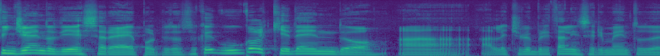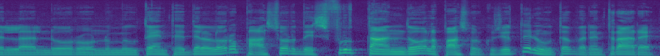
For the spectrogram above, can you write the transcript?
fingendo di essere Apple piuttosto che Google, chiedendo a, alle celebrità l'inserimento del loro nome utente e della loro password e sfruttando la password così ottenuta per entrare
